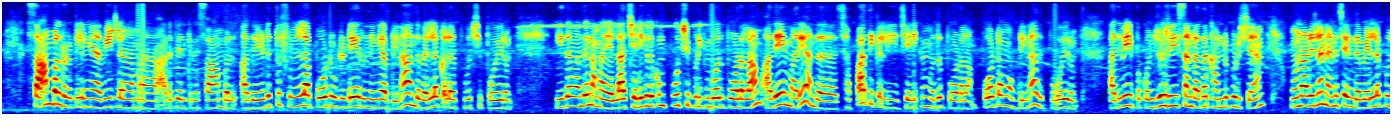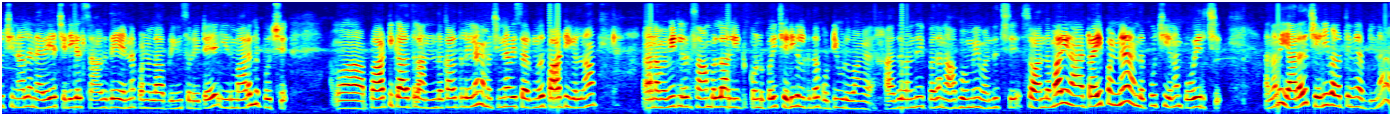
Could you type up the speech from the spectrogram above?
சாம்பல் இருக்கு இல்லைங்க வீட்டில் நம்ம அடுப்பு சாம்பல் அதை எடுத்து ஃபுல்லாக போட்டு விட்டுட்டே இருந்தீங்க அப்படின்னா அந்த வெள்ளை கலர் பூச்சி போயிடும் இதை வந்து நம்ம எல்லா செடிகளுக்கும் பூச்சி பிடிக்கும் போது போடலாம். அதே மாதிரி அந்த சப்பாத்தி கல்லி செடிக்கும் வந்து போடலாம். போட்டோம் அப்படின்னா அது போயிடும் அதுவே இப்போ கொஞ்சம் ரீசெண்டாக தான் கண்டுபிடிச்சேன். முன்னாடிலாம் நினச்சேன் இந்த வெள்ளை பூச்சினால் நிறைய செடிகள் சாகுதே என்ன பண்ணலாம் அப்படின்னு சொல்லிட்டு இது மறந்து போச்சு. பாட்டி காலத்தில் அந்த காலத்துலலாம் நம்ம சின்ன வயசாக இருக்கும்போது பாட்டிகள்லாம் நம்ம வீட்டில் இருக்க சாம்பல்லாம் அள்ளிட்டு கொண்டு போய் செடிகளுக்கு தான் கொட்டி விடுவாங்க. அது வந்து இப்போ தான் ஞாபகமே வந்துச்சு. ஸோ அந்த மாதிரி நான் ட்ரை பண்ணேன். அந்த பூச்சியெல்லாம் போயிடுச்சு அதனால் யாராவது செடி வளர்த்துங்க அப்படின்னா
